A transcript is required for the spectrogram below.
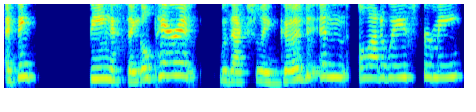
I think being a single parent was actually good in a lot of ways for me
